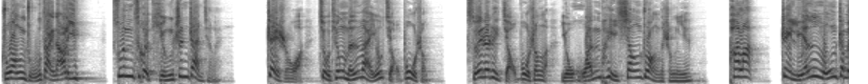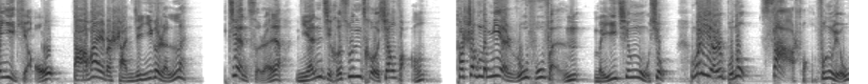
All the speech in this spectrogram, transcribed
庄主在哪里？”孙策挺身站起来。这时候啊，就听门外有脚步声，随着这脚步声啊，有环佩相撞的声音。啪啦，这连龙这么一挑，打外边闪进一个人来。见此人啊，年纪和孙策相仿。他生的面如浮粉，眉清目秀，威而不怒，飒爽风流。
